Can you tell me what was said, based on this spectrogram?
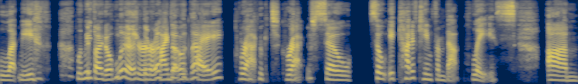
let me, let me If I don't live, sure I'm okay. Correct, correct. So, so it kind of came from that place. Um,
